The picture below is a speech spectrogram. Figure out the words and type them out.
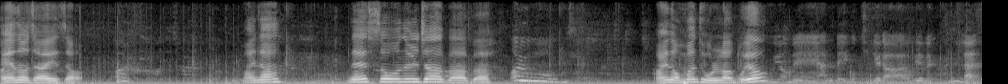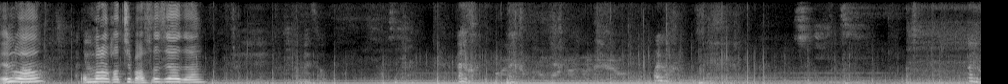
에너자이저. 아이나 내 손을 잡아봐 아이고. 아이나 엄마한테 올라고요? 위험해 안돼 이거 기계라 위험해 큰일 날. 일로 와 엄마랑 같이 마사지 하자 네, 이러면서. 아이고, 아이고, 아이고, 아이고.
